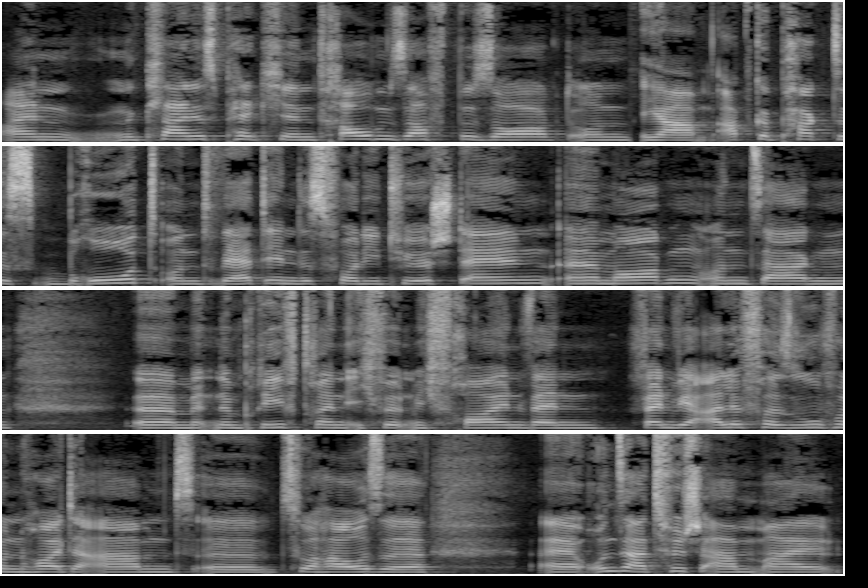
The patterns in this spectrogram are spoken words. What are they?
ein, ein kleines Päckchen Traubensaft besorgt und ja, abgepacktes Brot und werde denen das vor die Tür stellen äh, morgen und sagen, äh, mit einem Brief drin. Ich würde mich freuen, wenn, wenn wir alle versuchen, heute Abend äh, zu Hause äh, unser Tischabend mal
